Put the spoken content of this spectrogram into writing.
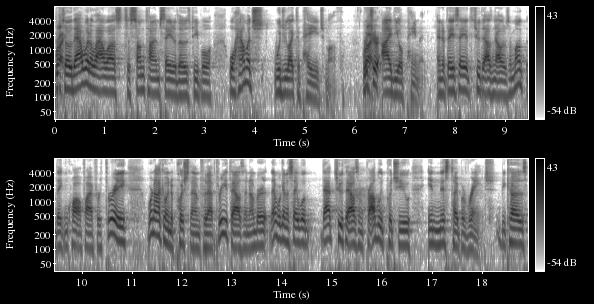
Right. So that would allow us to sometimes say to those people, well, how much would you like to pay each month? What's right. your ideal payment? And if they say it's $2,000 a month, but they can qualify for three, we're not going to push them for that 3,000 number. Then we're going to say, well, that 2,000 probably puts you in this type of range because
